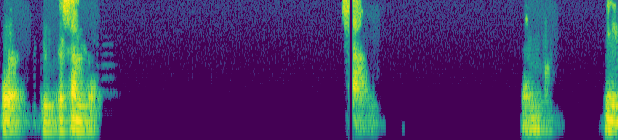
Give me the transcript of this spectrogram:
Ya, pesan kok ini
